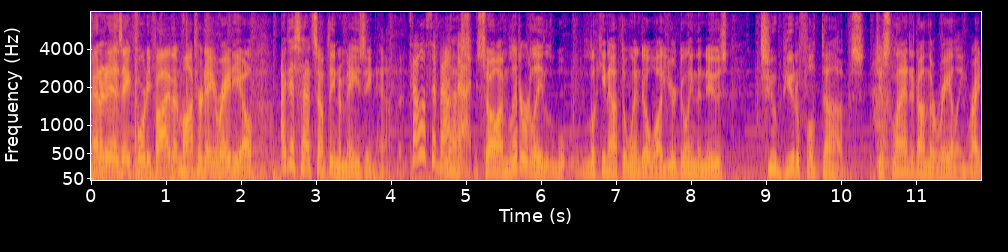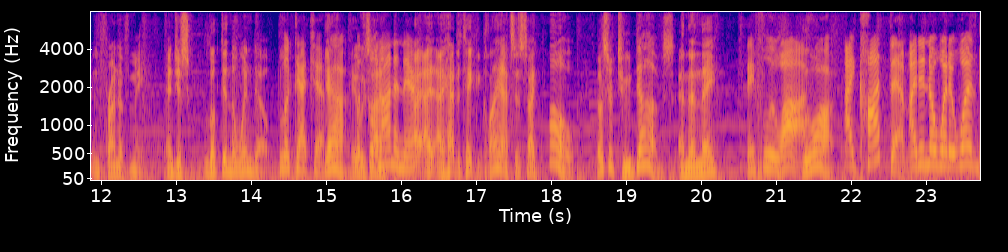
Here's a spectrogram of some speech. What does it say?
And it is 845 at Mater Dei Radio. I just had something amazing happen. Tell us about Yes. that. So I'm literally w- looking out the window while you're doing the news. Two beautiful doves just landed on the railing right in front of me and just looked in the window. Looked at you. Yeah, it What's was going like- on in there? I, I, I had to take a glance. It's like, whoa, those are two doves. And then they They flew off. flew off. I caught them. I didn't know what it was, but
